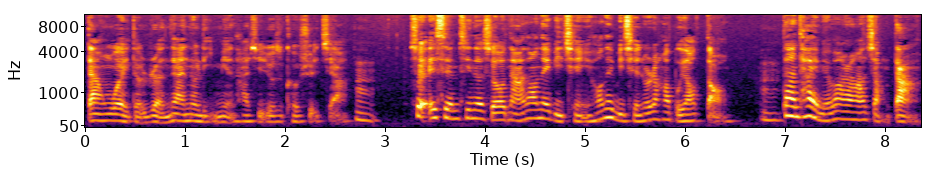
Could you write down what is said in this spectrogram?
单位的人在那里面，他其实就是科学家。嗯，所以 SMC 那时候拿到那笔钱以后，那笔钱就让他不要倒。但他也没办法让他长大。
